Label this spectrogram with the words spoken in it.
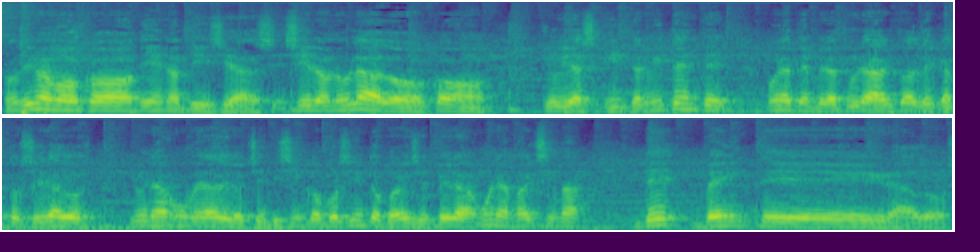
Continuamos con 10 noticias. Cielo nublado con lluvias intermitentes, una temperatura actual de 14 grados y una humedad del 85%. Para hoy se espera una máxima de 20 grados.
